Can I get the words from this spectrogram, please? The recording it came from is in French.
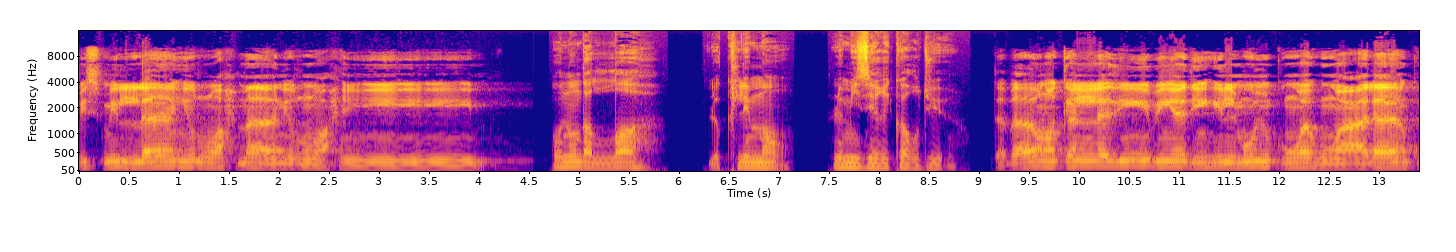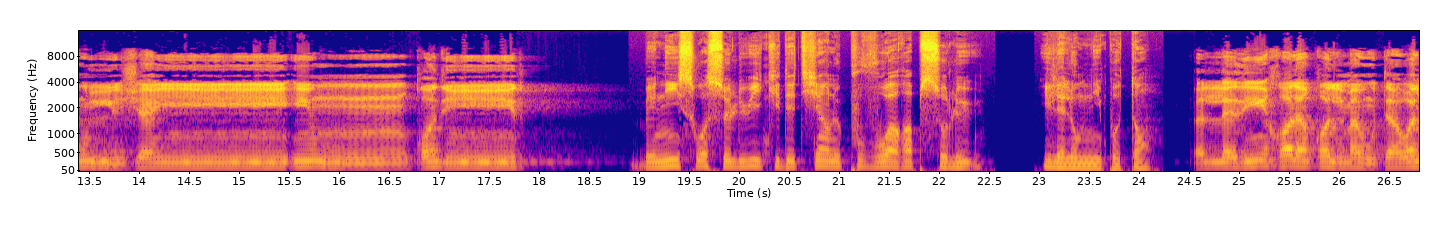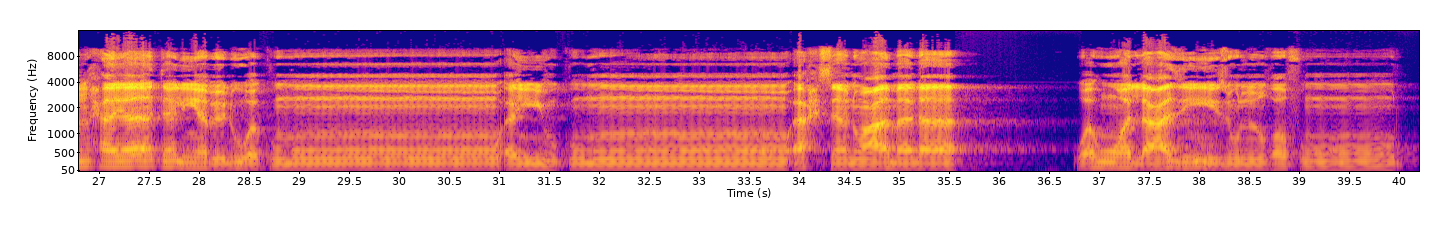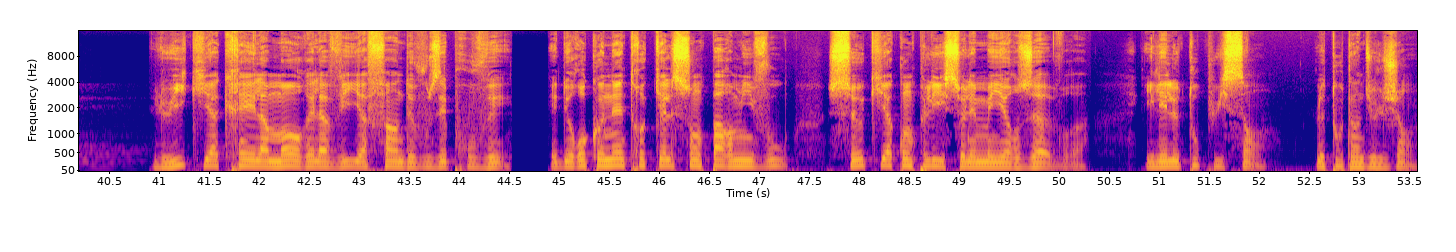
بسم الله الرحمن الرحيم Au nom d'Allah, le clément, le miséricordieux. تبارك الذي بيده الملك وهو على كل شيء قدير Béni soit celui qui détient le pouvoir absolu. Il est l'omnipotent. الذي خلق الموت والحياة ليبلوكم أيكم أحسن عملا وهو العزيز الغفور Lui qui a créé la mort et la vie afin de vous éprouver et de reconnaître quels sont parmi vous ceux qui accomplissent les meilleures œuvres. Il est le Tout-Puissant, le Tout-Indulgent.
